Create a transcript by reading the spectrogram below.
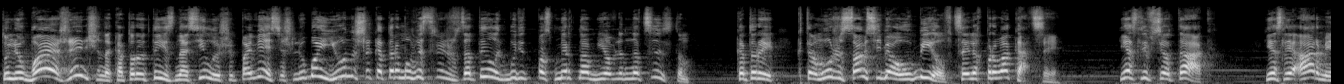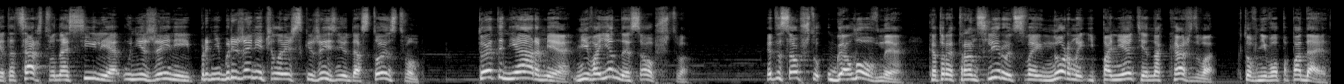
то любая женщина, которую ты изнасилуешь и повесишь, любой юноша, которому выстрелишь в затылок, будет посмертно объявлен нацистом, который к тому же сам себя убил в целях провокации. Если все так, если армия это царство насилия, унижений, пренебрежения человеческой жизнью и достоинством, то это не армия, не военное сообщество. Это сообщество уголовное, которое транслирует свои нормы и понятия на каждого, кто в него попадает.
